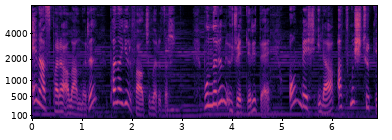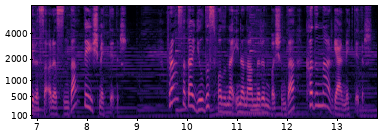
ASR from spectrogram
en az para alanları panayır falcılarıdır. Bunların ücretleri de 15 ila 60 Türk lirası arasında değişmektedir. Fransa'da yıldız falına inananların başında kadınlar gelmektedir.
